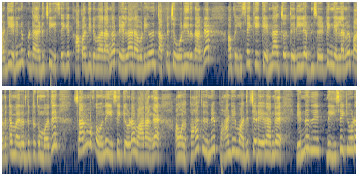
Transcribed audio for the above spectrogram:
அடி அடின்னு போட்டு அடித்து இசைக்கு காப்பாற்றிட்டு வராங்க. இப்போ எல்லா ரவுடிங்களும் தப்பிச்சு ஓடிருந்தாங்க அப்போ இசைக்கு என்னாச்சோ தெரியல அப்படின்னு சொல்லிட்டு இங்கே எல்லாருமே பதட்டமாக இருந்துட்டு இருக்கும்போது சண்முகம் வந்து இசைக்கியோட வராங்க. அவங்கள பார்த்ததுமே பாண்டியம் அதிர்ச்சி அடைகிறாங்க என்னது இந்த இசைக்கியோட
